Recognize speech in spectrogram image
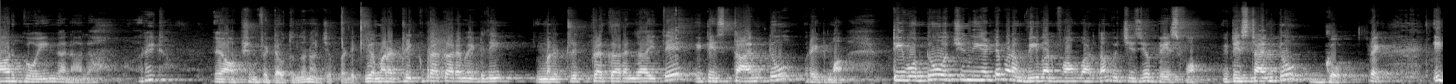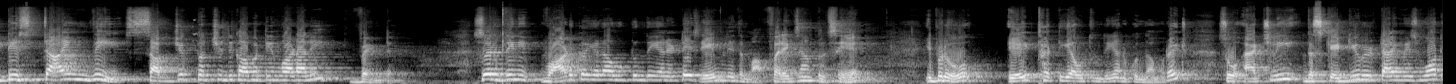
or going అనాలా. రైట్ ఏ ఆప్షన్ ఫిట్ అవుతుందో నాకు చెప్పండి. ఇక మన ట్రిక్ ప్రకారం ఏంటిది? మన ట్రిక్ ప్రకారంగా అయితే ఇట్ ఈస్ టైమ్ టు రిట్మా టీఓ టూ వచ్చింది అంటే మనం వి వన్ ఫామ్ వాడతాం which is your base form it is time to go right it is time we subject వచ్చింది కాబట్టి ఏం వాడాలి? వెంట్ సార్ దీని వాడుక ఎలా ఉంటుంది అని అంటే ఏం లేదమ్మా. ఫర్ ఎగ్జాంపుల్ సే ఇప్పుడు ఎయిట్ థర్టీ అవుతుంది అనుకుందాము right so actually the schedule time is what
